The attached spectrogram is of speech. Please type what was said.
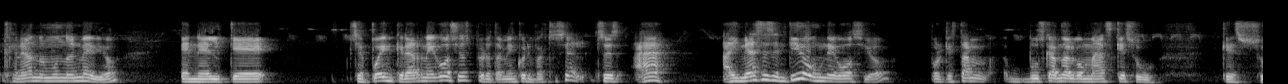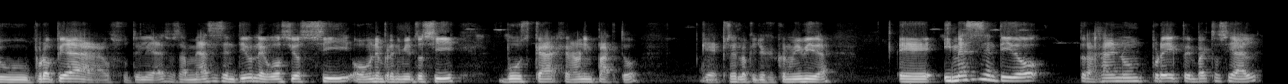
generando un mundo en medio en el que se pueden crear negocios, pero también con impacto social. Entonces, ah, ahí me hace sentido un negocio porque están buscando algo más que su, que su propia utilidad. O sea, me hace sentido un negocio sí o un emprendimiento sí busca generar un impacto, que pues, es lo que yo creo con mi vida. Eh, y me hace sentido trabajar en un proyecto de impacto social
